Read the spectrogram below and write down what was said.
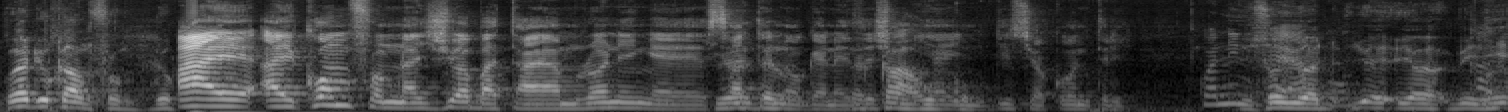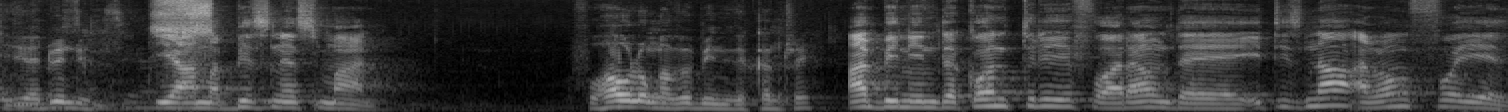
Where do you come from? Doc- I, I come from Nigeria, but I am running a certain organization here in this your country. So you are, hapo? you, you, are you are doing this. Yeah, I'm a businessman. For how long have you been in the country? I've been in the country for around, uh, it is now around four years.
